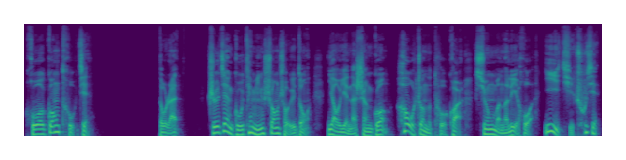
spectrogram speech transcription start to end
火光土剑，陡然。只见古天明双手一动，耀眼的圣光、厚重的土块、凶猛的烈火一起出现，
